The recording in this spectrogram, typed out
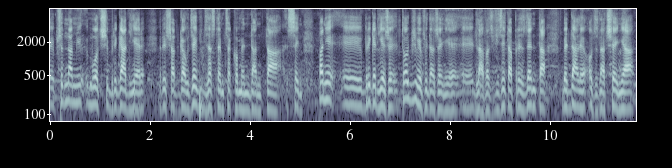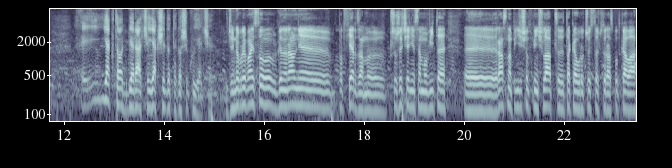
E, Przed nami młodszy brygadier Ryszard Gałdzewicz, zastępca komendanta Sejm. Panie e, brygadierze, to olbrzymie wydarzenie e, dla Was, wizyta prezydenta, medale, odznaczenia. E, Jak to odbieracie, jak się do tego szykujecie? Dzień dobry Państwu. Generalnie potwierdzam, e, przeżycie niesamowite. E, Raz na 55 lat taka uroczystość, która spotkała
